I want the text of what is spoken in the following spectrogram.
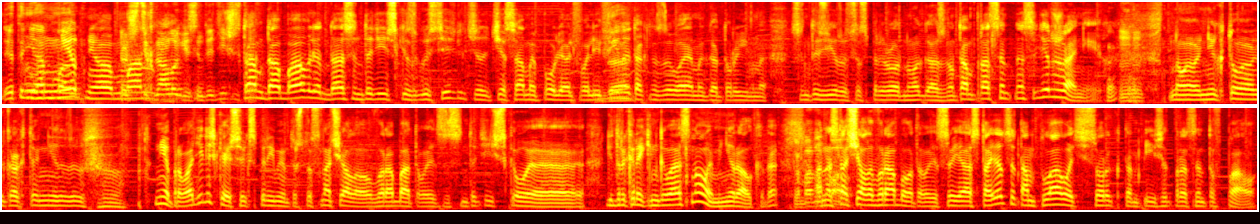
Это не обман. Нет, не Потому что обман. технология синтетическая. Там добавлен, да, синтетический сгуститель, те, те самые полиальфа-олефины, Да. так называемые, которые именно синтезируются с природного газа. Но там процентное содержание их. Но никто как-то не... Не, проводились, конечно, эксперименты, что сначала вырабатывается синтетическая э, гидрокрекинговая основа, минералка, да? Она сначала вырабатывается и остается там плавать 40-50% ПАО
